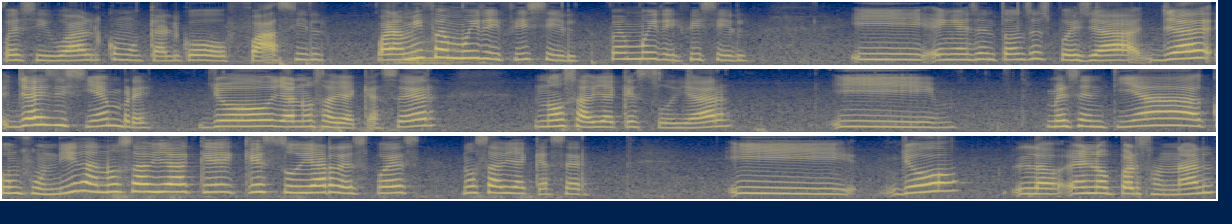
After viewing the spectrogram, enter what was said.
pues igual como que algo fácil. Para mí fue muy difícil, fue muy difícil. Y en ese entonces pues ya, ya, ya es diciembre, yo ya no sabía qué hacer no sabía qué estudiar y me sentía confundida, no sabía qué, estudiar después, no sabía qué hacer. Y yo, en lo personal,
